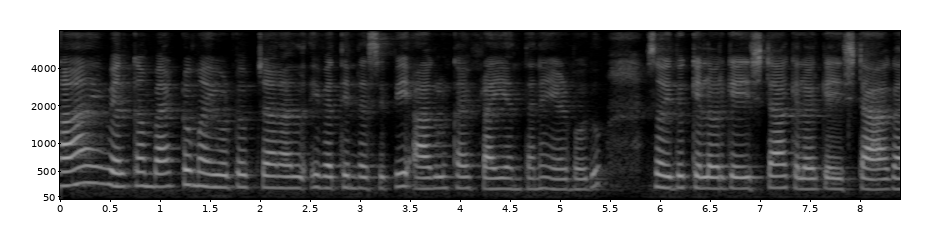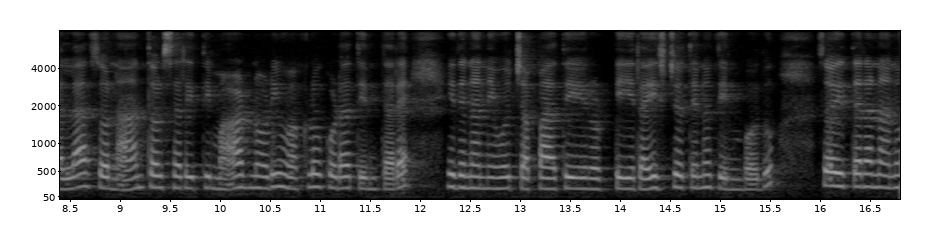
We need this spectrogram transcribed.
Hi, welcome back to my YouTube channel. ಇವತ್ತಿನ ರೆಸಿಪಿ ಆಗಲಕಾಯಿ ಫ್ರೈ ಅಂತಲೇ ಹೇಳ್ಬೋದು. ಸೊ, ಇದು ಕೆಲವರಿಗೆ ಇಷ್ಟ, ಕೆಲವ್ರಿಗೆ ಇಷ್ಟ ಆಗಲ್ಲ. ಸೊ, ನಾನು ತೋರಿಸೋ ರೀತಿ ಮಾಡಿ ನೋಡಿ ಮಕ್ಕಳು ಕೂಡ ತಿಂತಾರೆ. ಇದನ್ನು ನೀವು ಚಪಾತಿ, ರೊಟ್ಟಿ, ರೈಸ್ ಜೊತೆನೂ ತಿನ್ಬೋದು. ಸೊ, ಈ ಥರ ನಾನು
